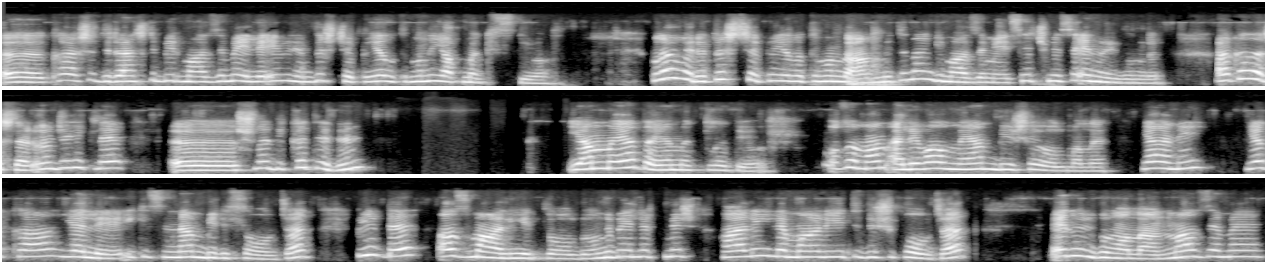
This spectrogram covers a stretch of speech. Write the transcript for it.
e, karşı dirençli bir malzeme ile evinin dış cephe yalıtımını yapmak istiyor. Buna göre dış cephe yalıtımında Ahmet'in hangi malzemeyi seçmesi en uygundur? Arkadaşlar öncelikle e, şuna dikkat edin. Yanmaya dayanıklı diyor. O zaman alev almayan bir şey olmalı. Yani ya K ya L ikisinden birisi olacak. Bir de az maliyetli olduğunu belirtmiş. Haliyle maliyeti düşük olacak. En uygun olan malzeme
